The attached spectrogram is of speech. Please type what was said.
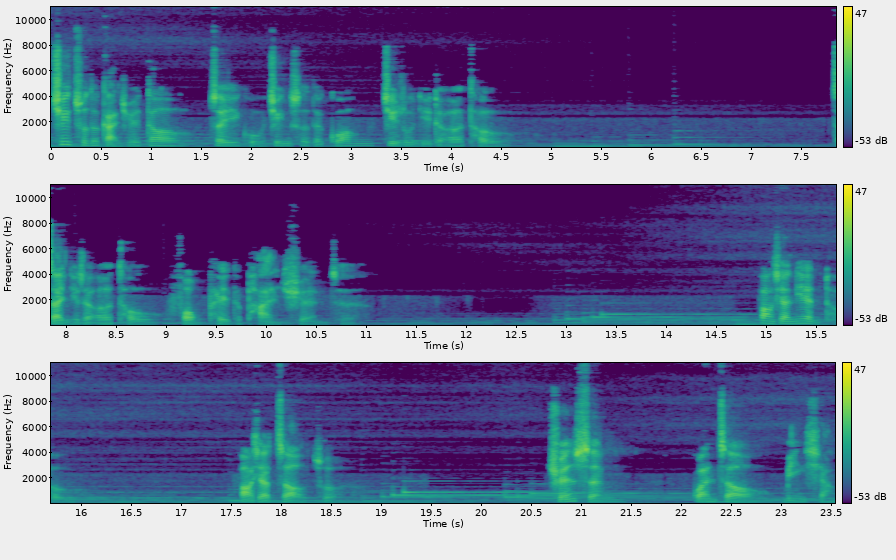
清楚的感觉到这一股金色的光进入你的额头，在你的额头丰沛的盘旋着。放下念头，放下造作，全神。关照、冥想、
